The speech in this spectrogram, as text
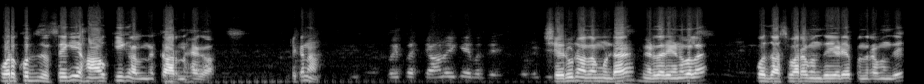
ਔਰ ਖੁਦ ਦੱਸੇਗੀ ਹਾਂ ਉਹ ਕੀ ਗੱਲ ਕਾਰਨ ਹੈਗਾ। ਠੀਕ ਹੈ ਨਾ? ਕੋਈ ਪਛਾਣ ਹੋਈ ਕਿਸੇ ਬੰਦੇ ਸ਼ੇਰੂ ਨਾਂ ਦਾ ਮੁੰਡਾ ਹੈ ਮੇਰੇ ਦਾ ਰਹਿਣ ਵਾਲਾ ਹੈ। ਉਹ 10 12 ਬੰਦੇ ਜਿਹੜੇ 15 ਬੰਦੇ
